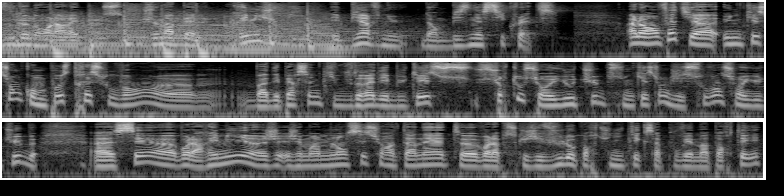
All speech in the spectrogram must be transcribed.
vous donneront la réponse. Je m'appelle Rémi Jupy et bienvenue dans Business Secrets. Alors en fait, il y a une question qu'on me pose très souvent, euh, bah, des personnes qui voudraient débuter, surtout sur YouTube. C'est une question que j'ai souvent sur YouTube. Euh, c'est euh, voilà, Rémi, j'aimerais me lancer sur Internet, voilà, parce que j'ai vu l'opportunité que ça pouvait m'apporter.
